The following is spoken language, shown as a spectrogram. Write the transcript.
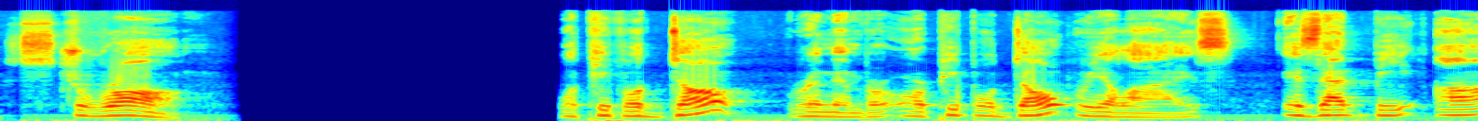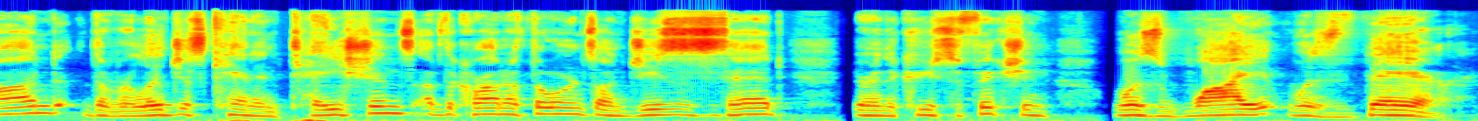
strong. What people don't remember or people don't realize is that beyond the religious cantations of the crown of thorns on Jesus' head during the crucifixion was why it was there.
